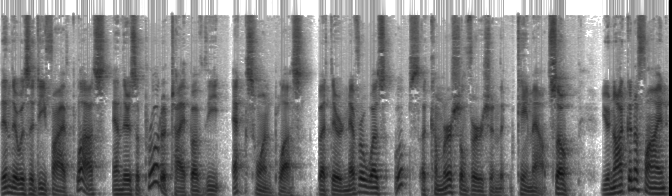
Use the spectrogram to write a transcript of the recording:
Then there was a D5 Plus, and there's a prototype of the X1 Plus but there never was, oops, a commercial version that came out. So you're not going to find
